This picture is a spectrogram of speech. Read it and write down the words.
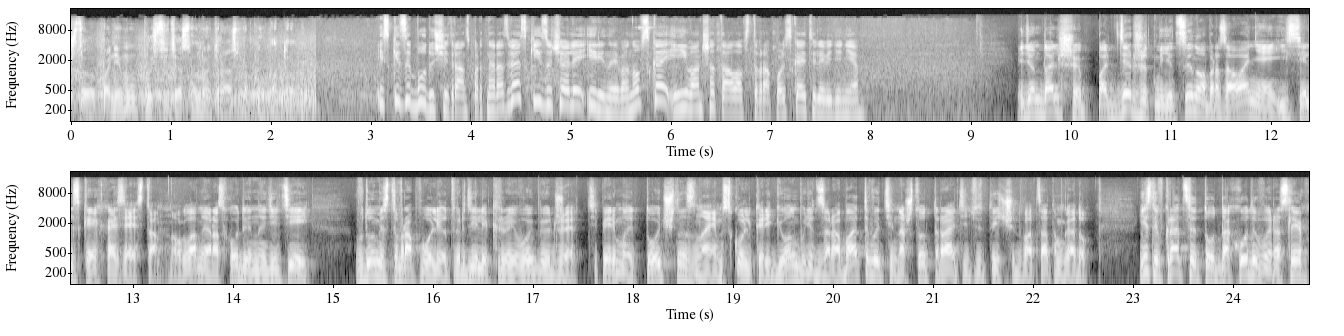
чтобы по нему пустить основной транспортный поток. Эскизы будущей транспортной развязки изучали Ирина Ивановская и Иван Шаталов, Ставропольское телевидение. Идем дальше. Поддержит медицину, образование и сельское хозяйство. Но главные расходы на детей. В Доме Ставрополья утвердили краевой бюджет. Теперь мы точно знаем, сколько регион будет зарабатывать и на что тратить в 2020 году. Если вкратце, то доходы выросли,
